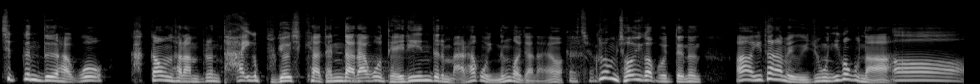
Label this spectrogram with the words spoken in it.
측근들하고 가까운 사람들은 다 이거 부결시켜야 된다라고 아. 대리인들은 말하고 있는 거잖아요. 그렇죠. 그럼 저희가 볼 때는 아, 이 사람의 의중은 이거구나. 어,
